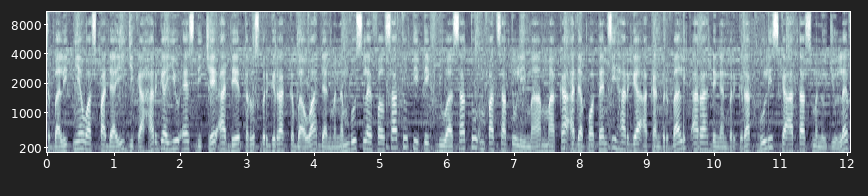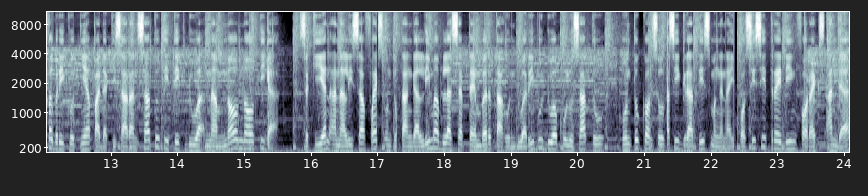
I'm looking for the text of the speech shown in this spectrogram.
Sebaliknya waspadai jika harga USD CAD terus bergerak ke bawah dan menembus level 1.21415 maka ada potensi harga akan berbalik arah dengan bergerak bullish ke atas menuju level berikutnya pada kisaran 1.26003. Sekian analisa forex untuk tanggal 15 September tahun 2021. Untuk konsultasi gratis mengenai posisi trading forex Anda,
